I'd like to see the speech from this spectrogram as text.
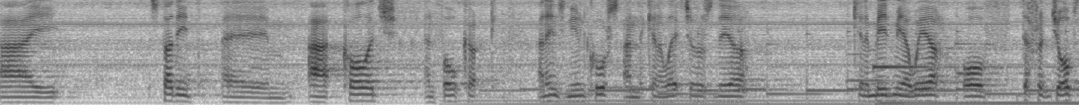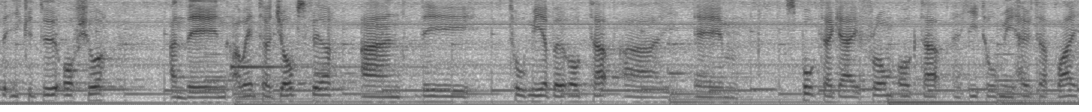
I studied um, at college in Falkirk, an engineering course, and the kind of lecturers there kind of made me aware of different jobs that you could do offshore. And then I went to a jobs fair and they told me about OGTAP. I um, spoke to a guy from OGTAP and he told me how to apply.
